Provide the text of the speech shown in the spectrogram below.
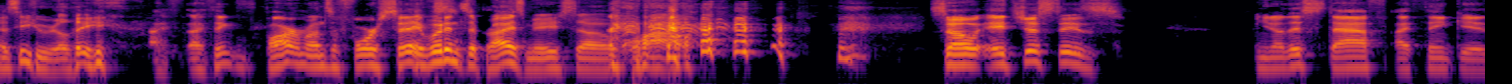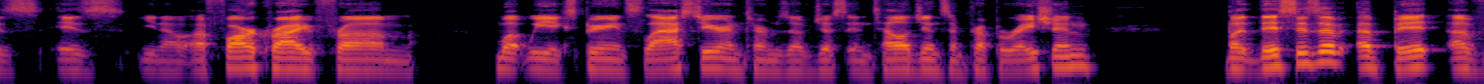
Has he really? I, I think Parham runs a four six. It wouldn't surprise me. So wow. so it just is you know this staff i think is is you know a far cry from what we experienced last year in terms of just intelligence and preparation but this is a, a bit of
